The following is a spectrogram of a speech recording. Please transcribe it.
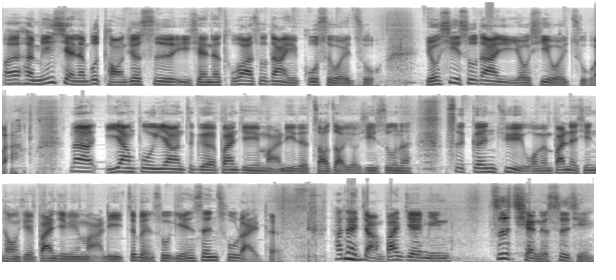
呃，很明显的不同就是以前的图画书当然以故事为主，游戏书当然以游戏为主啊。那一样不一样？这个班杰明玛丽的早早游戏书呢，是根据我们班的新同学班杰明玛丽这本书延伸出来的。他在讲班杰明之前的事情，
